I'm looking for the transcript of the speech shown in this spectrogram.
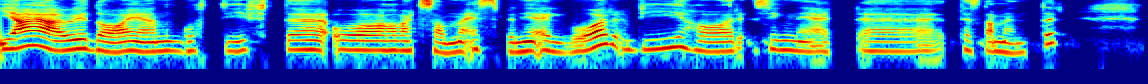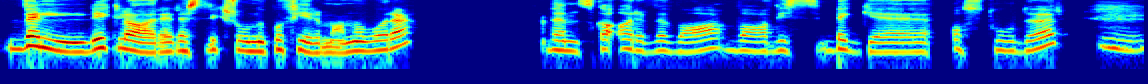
Jeg er jo i dag igjen godt gift eh, og har vært sammen med Espen i elleve år. Vi har signert eh, testamenter veldig klare restriksjoner på firmaene våre. Hvem skal arve hva? Hva hvis begge oss to dør? Mm.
